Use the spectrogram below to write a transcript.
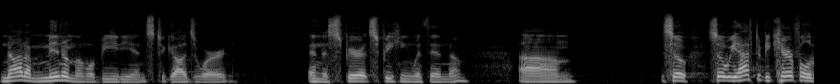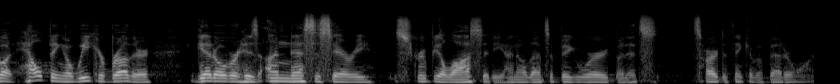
not a minimum obedience to God's word and the Spirit speaking within them. Um, so, so we have to be careful about helping a weaker brother get over his unnecessary scrupulosity. I know that's a big word, but it's, it's hard to think of a better one.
